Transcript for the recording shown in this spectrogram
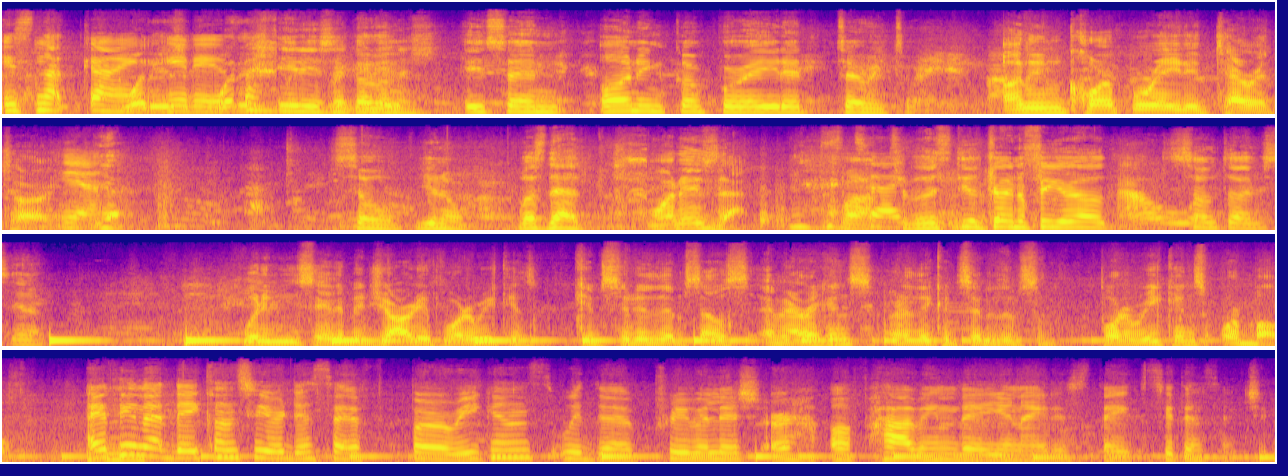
It's not kind. What is- it is. what is- It is a colony. is. It's an unincorporated territory. Unincorporated territory. yeah. Yeah. So, you know, what's that? What is that? Fuck. We're still trying to figure out sometimes, you know. What do you say the majority of Puerto Ricans consider themselves Americans, or do they consider themselves Puerto Ricans, or both? I think that they consider themselves Puerto Ricans with the privilege of having the United States citizenship.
